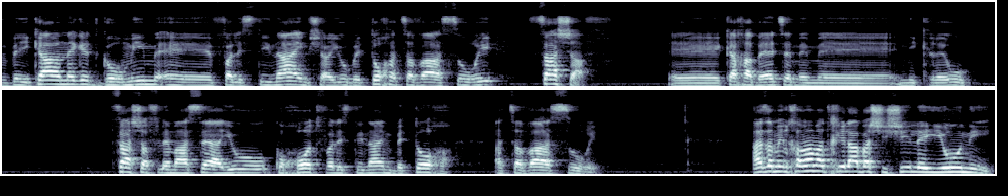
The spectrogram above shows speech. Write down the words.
ובעיקר נגד גורמים פלסטינאים שהיו בתוך הצבא הסורי, צש"ף, ככה בעצם הם נקראו. צש"ף למעשה היו כוחות פלסטינאים בתוך הצבא הסורי. אז המלחמה מתחילה ב-6 ליוני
